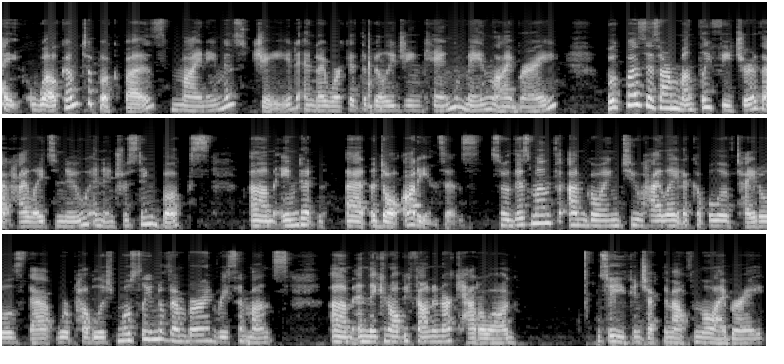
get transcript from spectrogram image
Hi, welcome to Book Buzz. My name is Jade and I work at the Billie Jean King Main Library. Book Buzz is our monthly feature that highlights new and interesting books um, aimed at, at adult audiences. So this month I'm going to highlight a couple of titles that were published mostly in November in recent months, um, and they can all be found in our catalog. So you can check them out from the library.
